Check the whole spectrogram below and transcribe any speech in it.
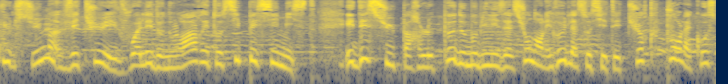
Gulsum, vêtue et voilée de noir, est aussi pessimiste et déçue par le peu de mobilisation dans les rues de la société turque pour la cause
